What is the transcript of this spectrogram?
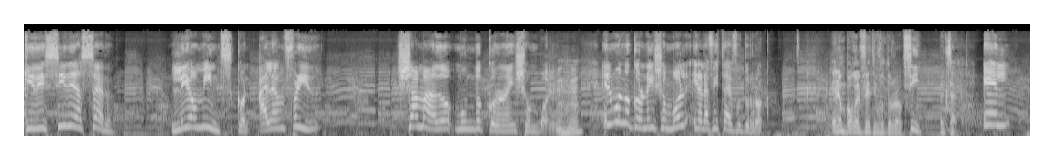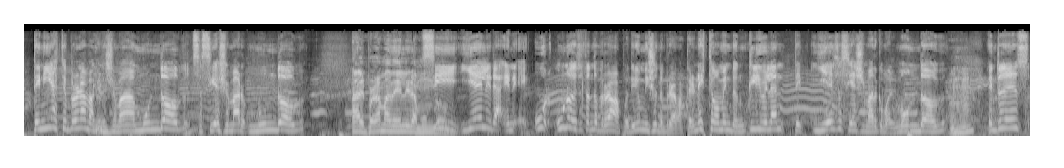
que decide hacer Leo Mintz con Alan Freed llamado Mundo Coronation Ball. El Mundo Coronation Ball era la fiesta de Futurock. Era un poco el Festival Rock. Sí. Exacto. Él tenía este programa que se llamaba Moondog, se hacía llamar Moondog, Ah, el programa de él era Mundo. Sí, y él era en, eh, un- uno de esos tantos programas, porque tenía un millón de programas, pero en este momento en Cleveland, te- y él se hacía llamar como el Moondog. Ujú. Entonces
